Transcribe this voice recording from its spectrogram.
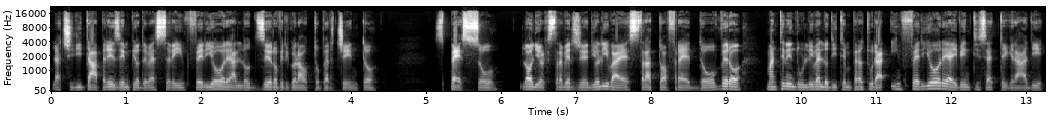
L'acidità, per esempio, deve essere inferiore allo 0,8%. Spesso l'olio extravergine di oliva è estratto a freddo, ovvero mantenendo un livello di temperatura inferiore ai 27 gradi,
